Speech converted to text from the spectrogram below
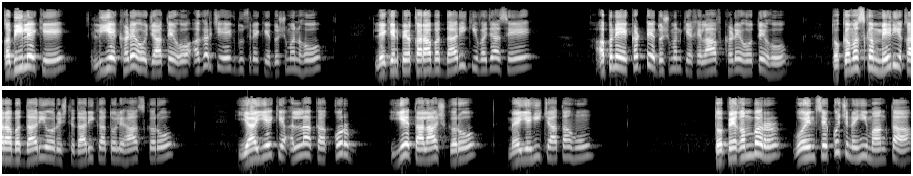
قبیلے کے لیے کھڑے ہو جاتے ہو، اگرچہ ایک دوسرے کے دشمن ہو، لیکن پھر قرابت داری کی وجہ سے اپنے اکٹھے دشمن کے خلاف کھڑے ہوتے ہو تو کم از کم میری قرابت داری اور رشتہ داری کا تو لحاظ کرو، یا یہ کہ اللہ کا قرب یہ تلاش کرو، میں یہی چاہتا ہوں۔ تو پیغمبر وہ ان سے کچھ نہیں مانگتا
